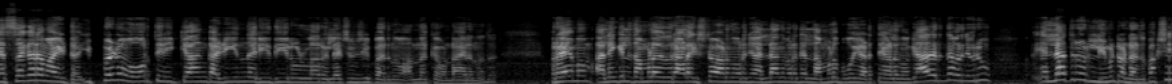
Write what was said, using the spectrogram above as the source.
രസകരമായിട്ട് ഇപ്പോഴും ഓർത്തിരിക്കാൻ കഴിയുന്ന രീതിയിലുള്ള റിലേഷൻഷിപ്പ് ആയിരുന്നു അന്നൊക്കെ ഉണ്ടായിരുന്നത്. പ്രേമം അല്ലെങ്കിൽ നമ്മൾ ഒരാളെ ഇഷ്ടമാണെന്ന് പറഞ്ഞു അല്ല എന്ന് പറഞ്ഞാൽ നമ്മൾ പോയി അടുത്തയാളെ നോക്കി. അതെന്താ പറഞ്ഞ ഒരു എല്ലാത്തിനും ഒരു ലിമിറ്റ് ഉണ്ടായിരുന്നു. പക്ഷെ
